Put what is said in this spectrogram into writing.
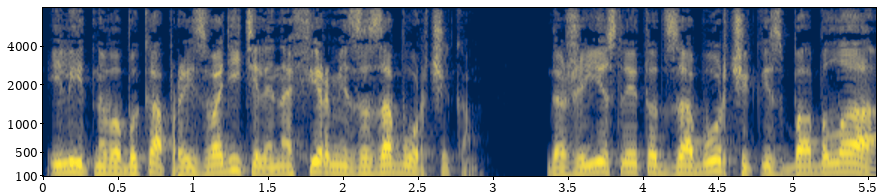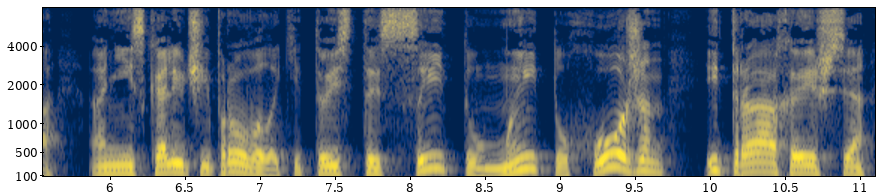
элитного быка-производителя на ферме за заборчиком. Даже если этот заборчик из бабла, а не из колючей проволоки, то есть ты сыт, умыт, ухожен и трахаешься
